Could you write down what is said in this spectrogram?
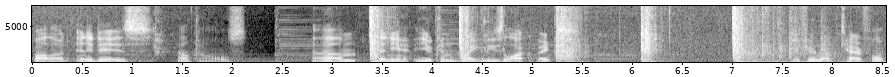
Fallout, and it is alcohols, um, then you, you can break these lockpicks if you're not careful.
